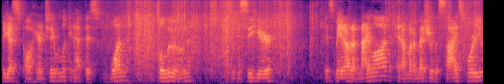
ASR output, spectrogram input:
Hey guys, it's Paul here, and today we're looking at this one balloon. As you can see here, it's made out of nylon, and I'm gonna measure the size for you.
